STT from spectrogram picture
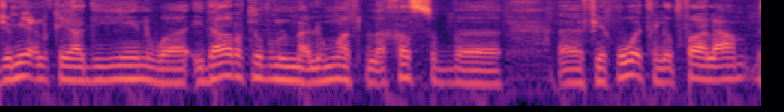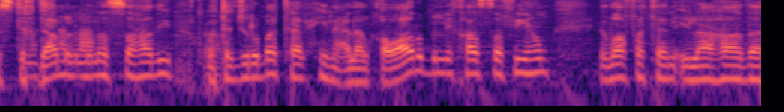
جميع القياديين وإدارة نظم المعلومات بالأخص ب... في قوة الإطفاء العام باستخدام. المنصة هذه وتجربتها الحين على القوارب اللي خاصة فيهم إضافة إلى هذا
